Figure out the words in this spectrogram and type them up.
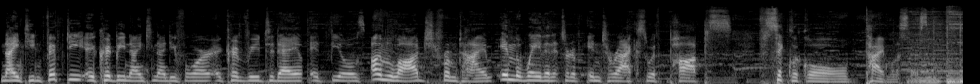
1950, it could be 1994, it could be today. It feels unlodged from time in the way that it sort of interacts with pop's cyclical timelessness.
